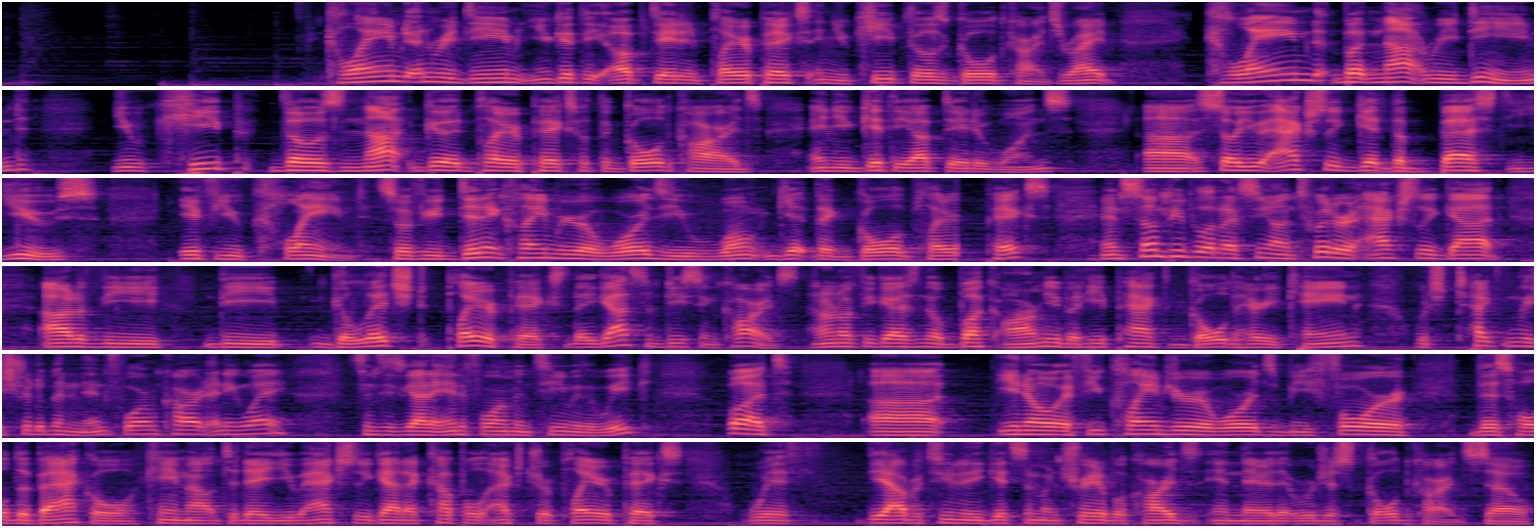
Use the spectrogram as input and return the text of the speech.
claimed and redeemed, you get the updated player picks, and you keep those gold cards, right? Claimed but not redeemed, you keep those not good player picks with the gold cards and you get the updated ones. Uh, so you actually get the best use if you claimed. So if you didn't claim your rewards, you won't get the gold player picks. And some people that I've seen on Twitter actually got out of the the glitched player picks, they got some decent cards. I don't know if you guys know Buck Army, but he packed gold Harry Kane, which technically should have been an inform card anyway, since he's got an inform in team of the week. But uh, you know, if you claimed your rewards before this whole debacle came out today, you actually got a couple extra player picks with the opportunity to get some untradeable cards in there that were just gold cards. So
